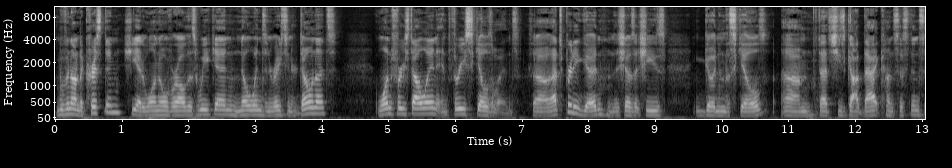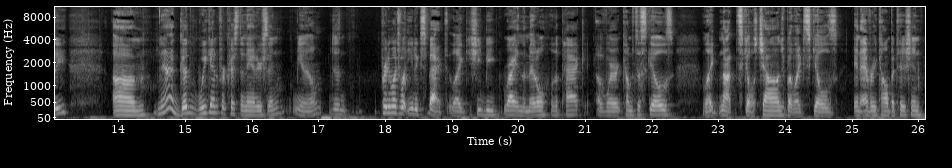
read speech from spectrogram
Moving on to Krysten, she had one overall this weekend, no wins in racing or donuts, one freestyle win, and three skills wins. So that's pretty good. This shows that she's good in the skills, um, that she's got that consistency. Um, yeah, good weekend for Krysten Anderson. You know, just pretty much what you'd expect. Like she'd be right in the middle of the pack of where it comes to skills, like not skills challenge, but like skills in every competition.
